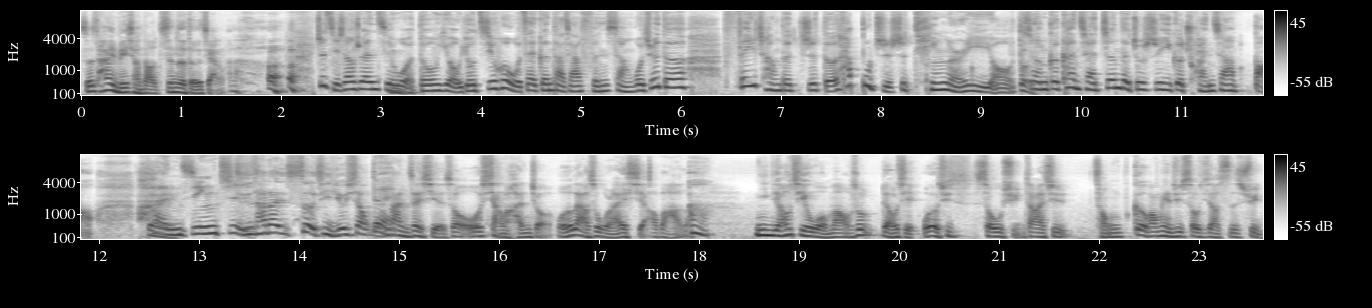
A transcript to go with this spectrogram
只是他也没想到真的得奖了。这几张专辑我都有，有机会我再跟大家分享。我觉得非常的值得，它不只是听而已哦，整个看起来真的就是一个传家宝，很精致。其实他在设计，尤其像文案在写的时候，我想了很久。我说赖老师，我来写好不好？嗯你了解我吗？我说了解，我有去搜寻，大概去从各方面去收集到资讯，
